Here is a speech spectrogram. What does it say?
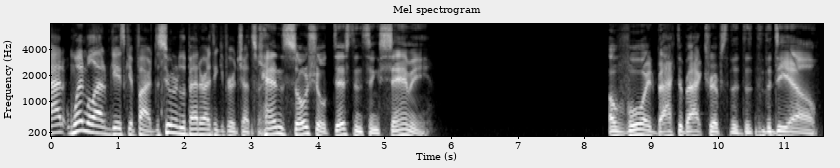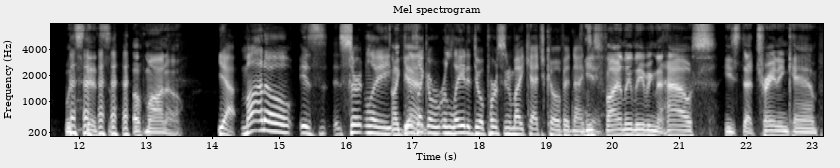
at when will Adam Gase get fired? The sooner the better. I think if you're a Jets fan. Can social distancing Sammy avoid back to back trips to the, the, the DL with stints of mono? Yeah, mono is certainly Again. feels like a related to a person who might catch COVID nineteen. He's finally leaving the house. He's at training camp.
